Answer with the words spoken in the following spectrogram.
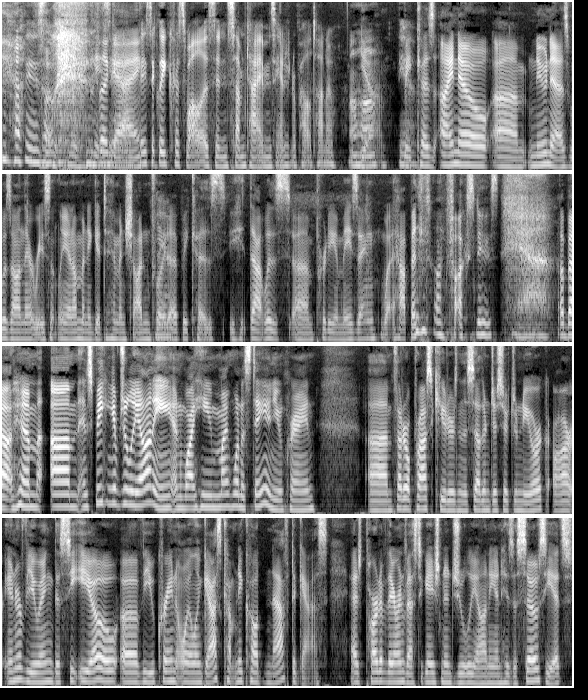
Yeah, he's The guy. basically Chris Wallace and sometimes Andrew Napolitano. Uh-huh. Yeah, Yeah. because I know um, Nunes was on there recently, and I'm going to get to him in Schadenfreude Yeah. because he, that was um, pretty amazing what happened on Fox News about him. Um, and speaking of Giuliani and why he might want to stay in Ukraine, um, federal prosecutors in the Southern District of New York are interviewing the CEO of the Ukraine oil and gas company called Naftogaz as part of their investigation into Giuliani and his associates,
